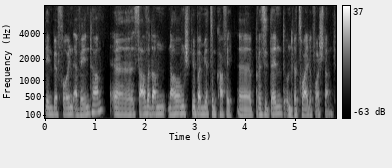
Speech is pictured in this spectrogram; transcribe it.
den wir vorhin erwähnt haben, äh, saß er dann nach dem Spiel bei mir zum Kaffee, äh, Präsident und der zweite Vorstand.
